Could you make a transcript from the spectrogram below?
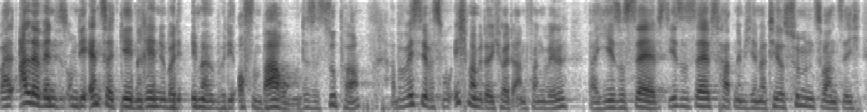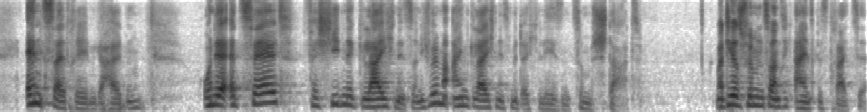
weil alle, wenn es um die Endzeit geht, reden über die, immer über die Offenbarung. Und das ist super. Aber wisst ihr, was, wo ich mal mit euch heute anfangen will? Bei Jesus selbst. Jesus selbst hat nämlich in Matthäus 25 Endzeitreden gehalten. Und er erzählt verschiedene Gleichnisse. Und ich will mal ein Gleichnis mit euch lesen zum Start. Matthäus 25, 1 bis 13.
